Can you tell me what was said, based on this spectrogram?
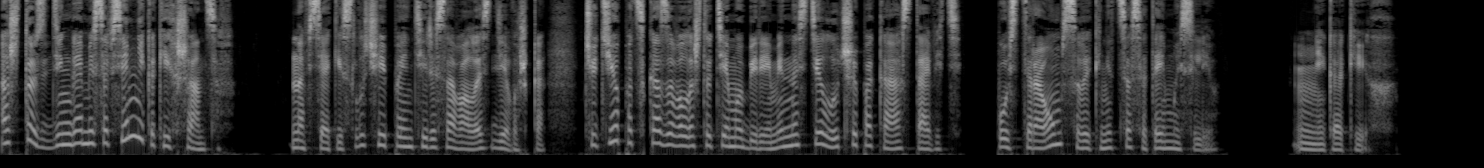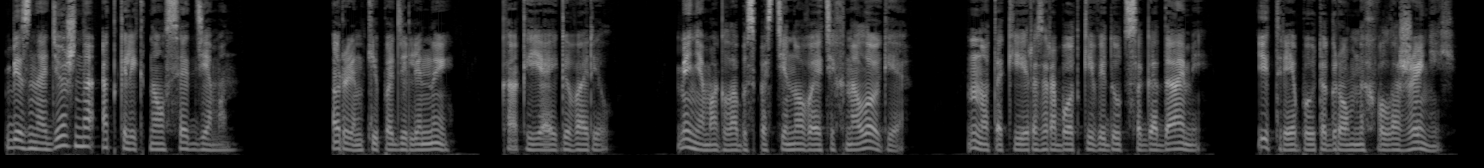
А что, с деньгами совсем никаких шансов? На всякий случай поинтересовалась девушка. Чутье подсказывало, что тему беременности лучше пока оставить. Пусть Раум свыкнется с этой мыслью. «Никаких», — безнадежно откликнулся демон. «Рынки поделены, как я и говорил. Меня могла бы спасти новая технология, но такие разработки ведутся годами и требуют огромных вложений.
